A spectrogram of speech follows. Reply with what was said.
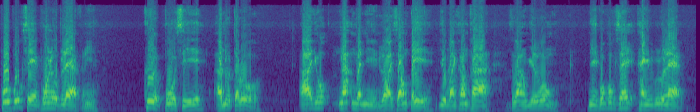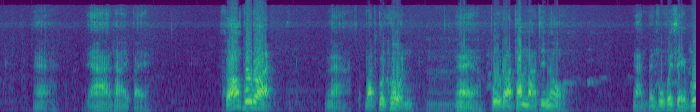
ผู้ปลูกเสกผู้รูปแรกนี่คือปูศรีอนุตโร อายุณวันนี้ร้อยสองปี อยู่บ้านข้ามคาสว่างวิโรงนี่ผู้ปลุกเสกให้รุ่นแรกอ่าอ่าท่ายไปสองผู้รอด อ่าวัดกุดคูนอืมอ่าปูรอดธรรมาทิโนนั่นเป็นผู้พิเศษผู้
